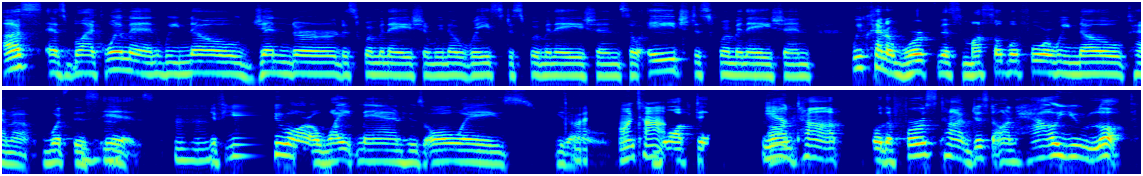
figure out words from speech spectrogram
Us as Black women, we know gender discrimination, we know race discrimination, so age discrimination. We've kind of worked this muscle before. We know kind of what this hmm is. hmm If you, you are a white man who's always, you Right. know, On top. walked in Yeah. on top for the first time just on how you look,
